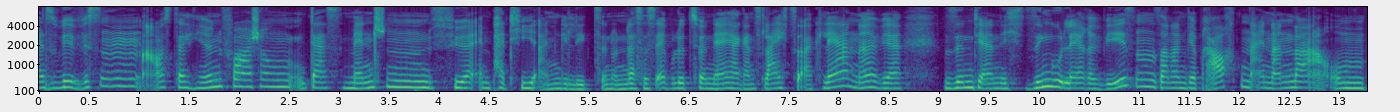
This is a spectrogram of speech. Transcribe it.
Also wir wissen aus der Hirnforschung, dass Menschen für Empathie angelegt sind. Und das ist evolutionär ja ganz leicht zu erklären. Ne? Wir sind ja nicht singuläre Wesen, sondern wir brauchten einander, um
